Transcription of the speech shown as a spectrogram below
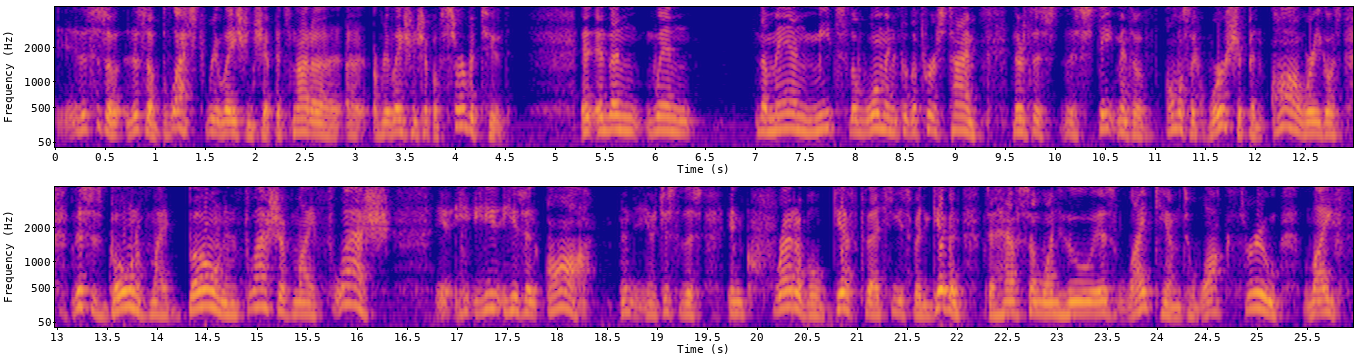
this is a this is a blessed relationship. It's not a, a, a relationship of servitude. And, and then when the man meets the woman for the first time, there's this, this statement of almost like worship and awe where he goes, This is bone of my bone and flesh of my flesh. He, he, he's in awe. And you know, just this incredible gift that he's been given to have someone who is like him to walk through life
